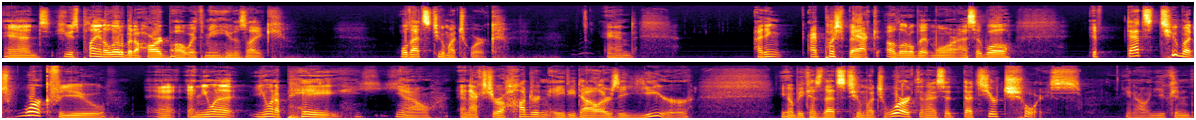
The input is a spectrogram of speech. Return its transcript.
And he was playing a little bit of hardball with me. He was like, well, that's too much work. And I didn't I pushed back a little bit more. I said, well, if that's too much work for you, and, and you want to you want to pay, you know, an extra $180 a year, you know, because that's too much work, then I said that's your choice. You know, you can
